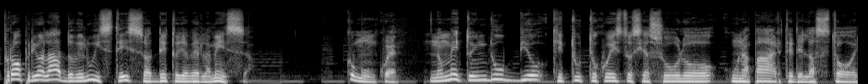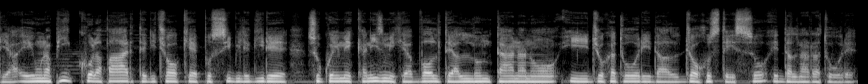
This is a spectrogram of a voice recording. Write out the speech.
proprio là dove lui stesso ha detto di averla messa. Comunque, non metto in dubbio che tutto questo sia solo una parte della storia e una piccola parte di ciò che è possibile dire su quei meccanismi che a volte allontanano i giocatori dal gioco stesso e dal narratore.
